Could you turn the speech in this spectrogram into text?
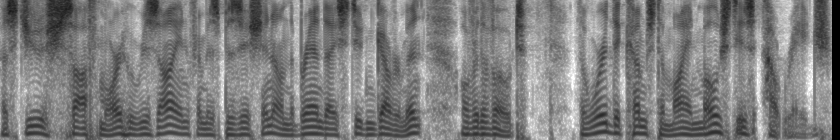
a Jewish sophomore who resigned from his position on the Brandeis student government over the vote. The word that comes to mind most is outrage.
